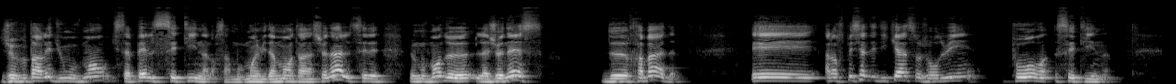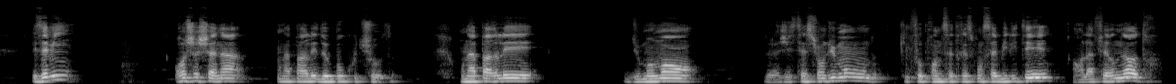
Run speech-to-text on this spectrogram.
Je veux parler du mouvement qui s'appelle Setin. Alors c'est un mouvement évidemment international, c'est le mouvement de la jeunesse de Chabad. Et alors, spécial dédicace aujourd'hui pour Sétine. Les amis, Rosh Hashanah, on a parlé de beaucoup de choses. On a parlé du moment de la gestation du monde, qu'il faut prendre cette responsabilité, en la faire nôtre.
